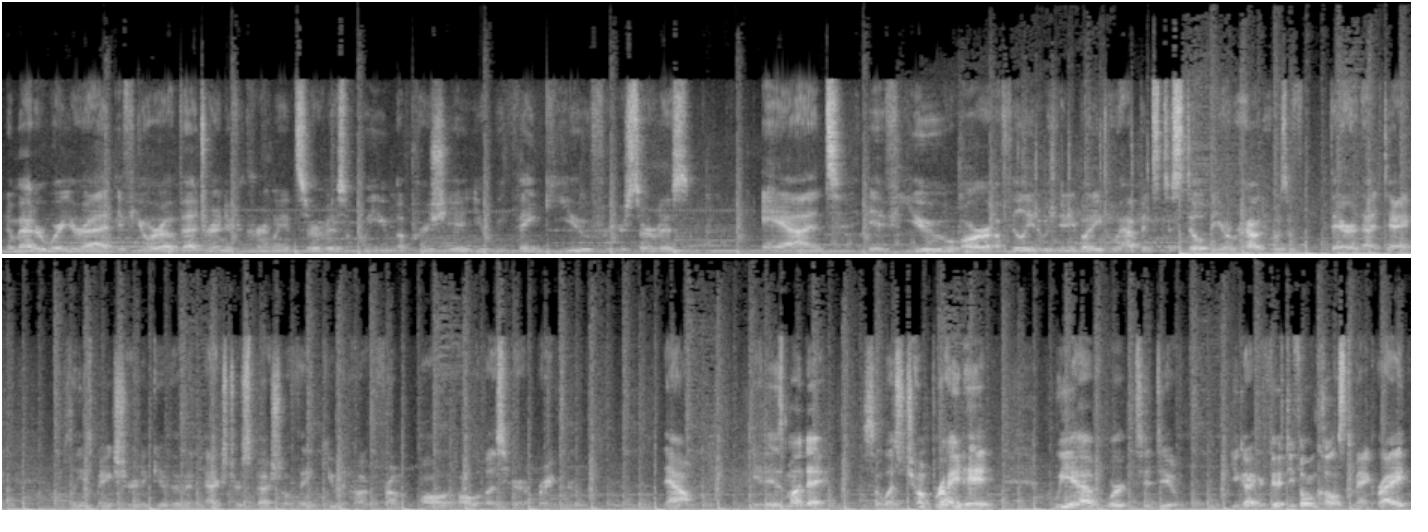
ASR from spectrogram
No matter where you're at, if you're a veteran, if you're currently in service, we appreciate you. We thank you for your service. And if you are affiliated with anybody who happens to still be around who was there that day, please make sure to give them an extra special thank you and hug from all, all of us here at Breakthrough. Now, it is Monday, so let's jump right in. We have work to do. You got your 50 phone calls to make, right?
